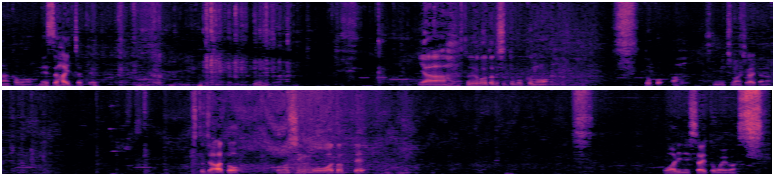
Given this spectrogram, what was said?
なんかもう熱入っちゃって。いやー、ということでちょっと僕も、どこ、あ、道間違えたな。ちょっとじゃああと、この信号を渡って、終わりにしたいと思います。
